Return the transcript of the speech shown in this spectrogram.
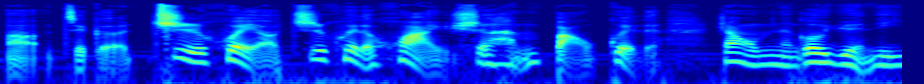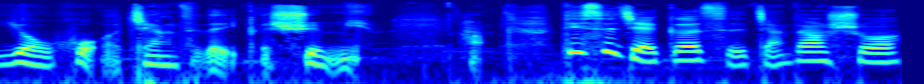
啊这个智慧啊智慧的话语是很宝贵的，让我们能够远离诱惑这样子的一个训勉。好，第四节歌词讲到说。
